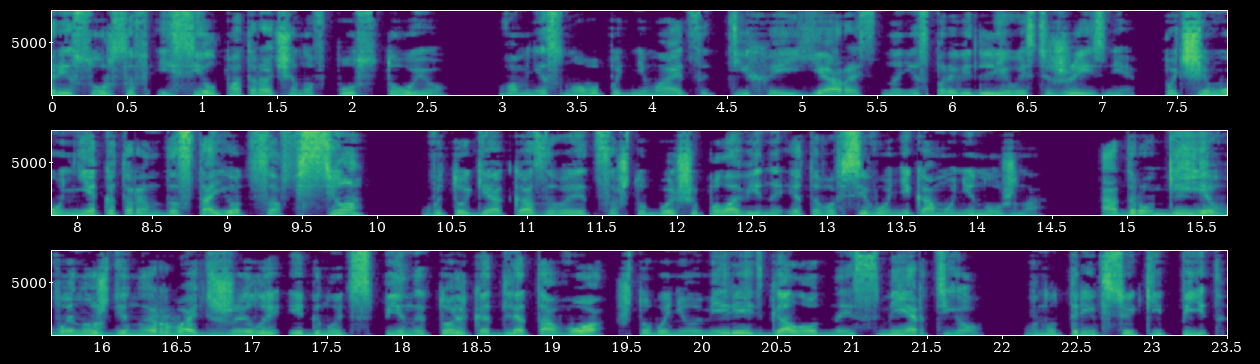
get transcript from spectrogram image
ресурсов и сил потрачено впустую? Во мне снова поднимается тихая ярость на несправедливость жизни. Почему некоторым достается все? В итоге оказывается, что больше половины этого всего никому не нужно. А другие вынуждены рвать жилы и гнуть спины только для того, чтобы не умереть голодной смертью. Внутри все кипит,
